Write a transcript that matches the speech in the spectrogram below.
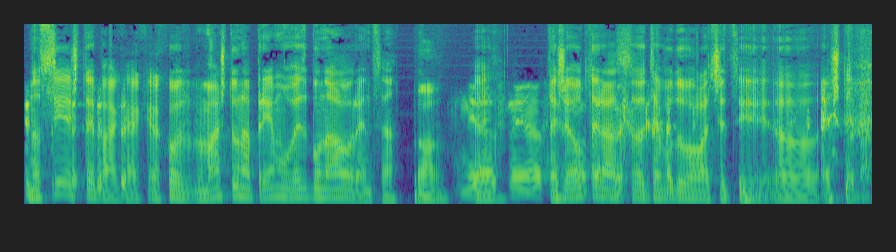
No si eštebák, ak, ako, máš tu na priamu väzbu na Lorenca. No. jasné, jasné. Takže no, odteraz tak- ťa budú volať všetci uh, eštebák.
